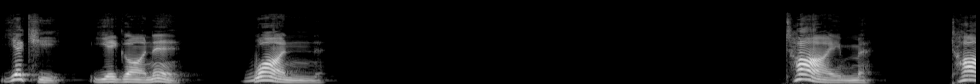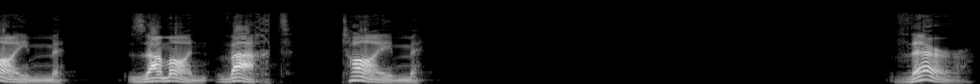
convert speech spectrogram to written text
یکی. یگانه. One. Time time زمان وقت time there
